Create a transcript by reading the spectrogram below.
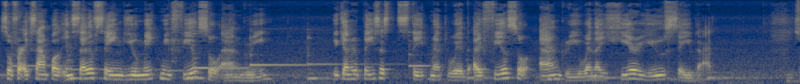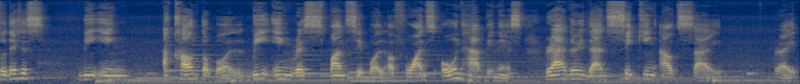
so for example instead of saying you make me feel so angry you can replace a statement with i feel so angry when i hear you say that so this is being accountable, being responsible of one's own happiness rather than seeking outside. Right?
